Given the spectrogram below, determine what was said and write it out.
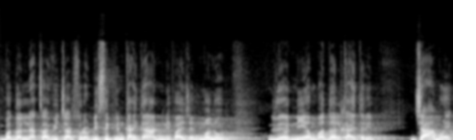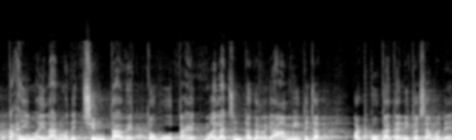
बदलण्याचा विचार सुरू डिसिप्लिन काहीतरी आणली पाहिजे म्हणून नियम बदल काहीतरी ज्यामुळे काही महिलांमध्ये चिंता व्यक्त होत आहेत. महिला चिंता करतात की आम्ही त्याच्यात अटकू का त्या निकषामध्ये?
